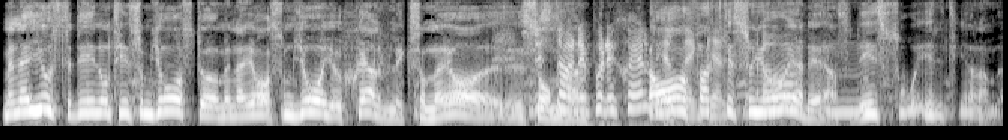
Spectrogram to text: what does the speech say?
Men nej, just det, det är någonting som jag stör mig när jag, som jag gör själv liksom, när jag eh, Du somnar. stör dig på dig själv Ja, helt enkelt. faktiskt så gör Ja. jag det. Alltså, det är så irriterande.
